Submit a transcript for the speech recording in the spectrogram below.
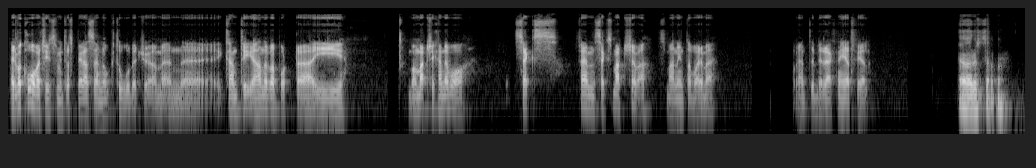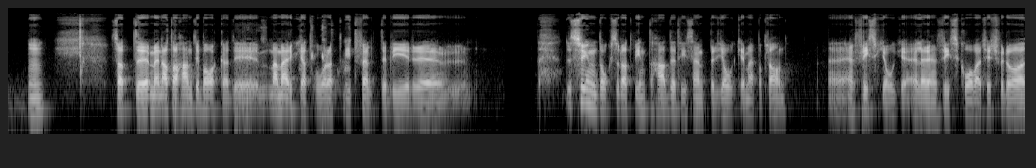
det var Kovacic som inte har spelat sen oktober tror jag, men uh, Kanté han har varit borta i, vad matcher kan det vara? Sex, fem, sex matcher va, som han inte har varit med. Om jag inte beräknar helt fel. Ja, det stämmer. Mm. Så att, eh, men att ha han tillbaka, det, man märker att vårt mittfält det blir eh, det synd också att vi inte hade till exempel Jogge med på plan. Eh, en frisk Jogge eller en frisk Kovacic för då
